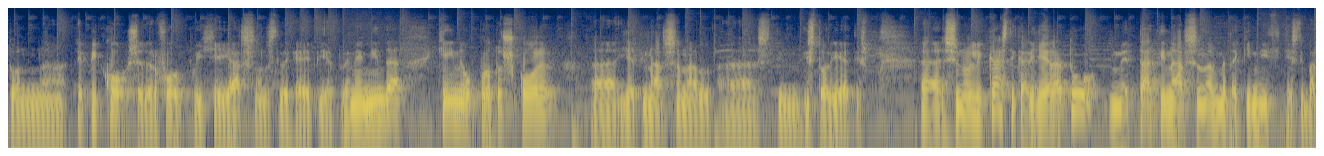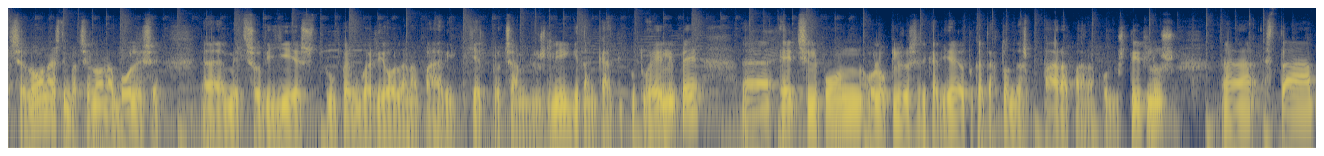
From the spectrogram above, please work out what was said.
τον ε, επικό σεντερφόρ που είχε η Arsenal στη δεκαετία του 90 και είναι ο πρώτος σκόρερ για την Arsenal στην ιστορία της. Συνολικά στη καριέρα του, μετά την Arsenal μετακινήθηκε στην Παρσελώνα. Στην Παρσελώνα μπόλεσε με τις οδηγίες του Pep Guardiola να πάρει και το Champions League, ήταν κάτι που του έλειπε. Έτσι λοιπόν ολοκλήρωσε την καριέρα του κατακτώντας πάρα πάρα πολλούς τίτλους. Ε, στα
